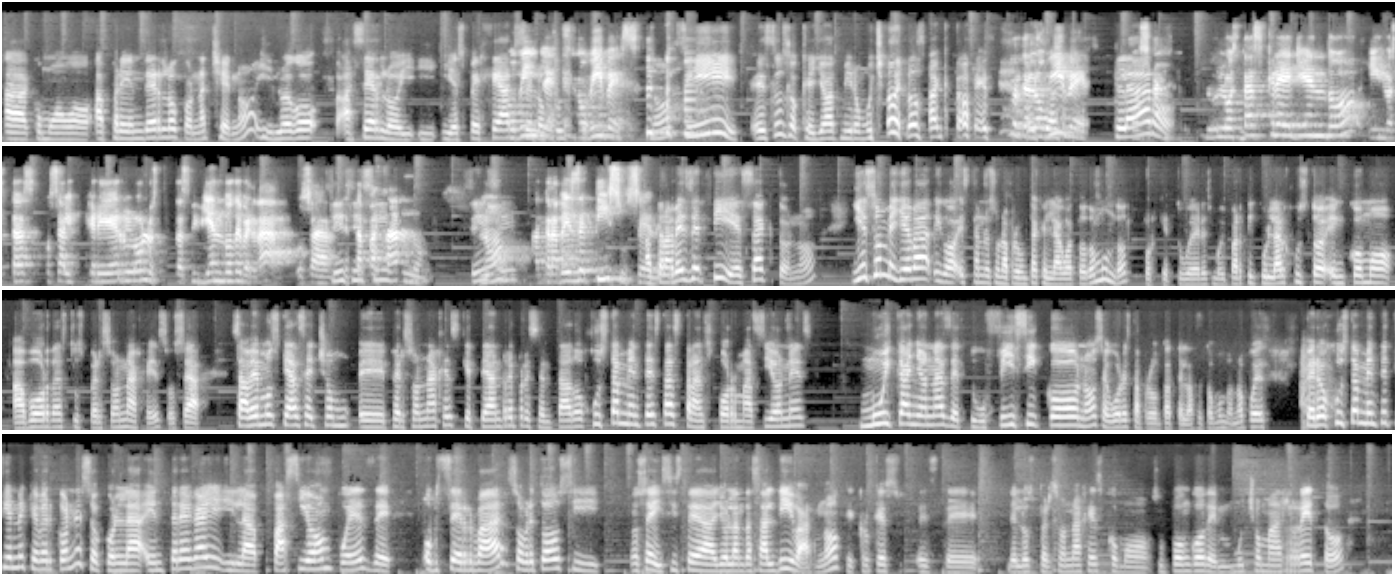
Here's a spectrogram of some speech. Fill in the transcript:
a, como aprenderlo con H, ¿no? Y luego hacerlo y, y, espejearse. Lo vives, lo vives. ¿no? Sí, eso es lo que yo admiro mucho de los actores. Porque lo vives. Claro. lo estás creyendo y lo estás, o sea, al creerlo, lo estás viviendo de verdad. O sea, está pasando. ¿No? A través de ti sucede. A través de ti, exacto, ¿no? Y eso me lleva, digo, esta no es una pregunta que le hago a todo mundo, porque tú eres muy particular justo en cómo abordas tus personajes, o sea, sabemos que has hecho eh, personajes que te han representado justamente estas transformaciones muy cañonas de tu físico, ¿no? Seguro esta pregunta te la hace todo el mundo, ¿no? Pues, pero justamente tiene que ver con eso, con la entrega y la pasión, pues, de observar, sobre todo si no sé, hiciste a Yolanda Saldívar, ¿no? Que creo que es este, de los personajes como supongo de mucho más reto,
